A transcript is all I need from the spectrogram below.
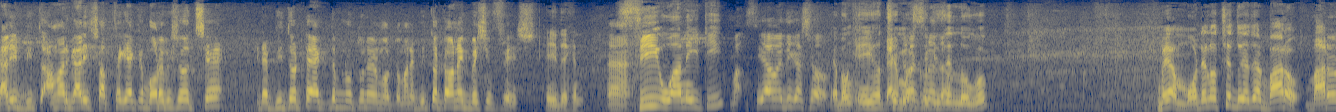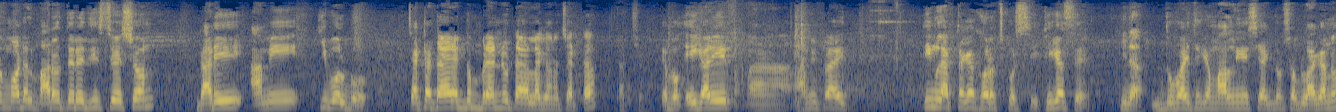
গাড়ির ভিতর আমার গাড়ির সব থেকে একটা বড় বিষয় হচ্ছে এটা ভিতরটা একদম নতুনের মতো মানে ভিতরটা অনেক বেশি ফ্রেশ এই দেখেন। সি ওয়ান এইটি সিয়াম এদিকে আসো। এবং এই হচ্ছে মার্সিডিজের লোগো ভাইয়া মডেল হচ্ছে দুই হাজার বারো। বারোর মডেল বারোতে রেজিস্ট্রেশন গাড়ি আমি কি বলব চারটা টায়ার একদম ব্র্যান্ড নিউ টায়ার লাগানো চারটা। আচ্ছা। এবং এই গাড়ির আমি প্রায় তিন লাখ টাকা খরচ করছি ঠিক আছে? কিনা? দুবাই থেকে মাল নিয়ে এসে একদম সব লাগানো।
